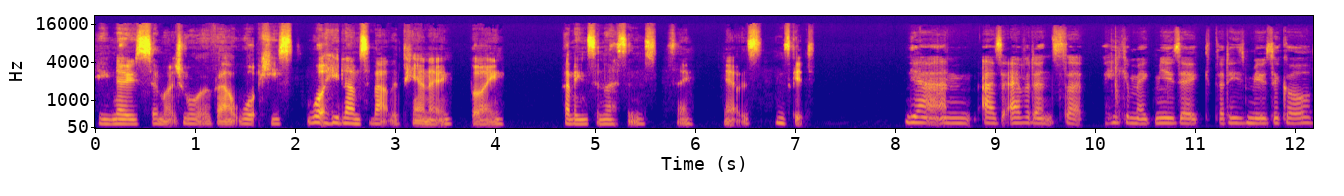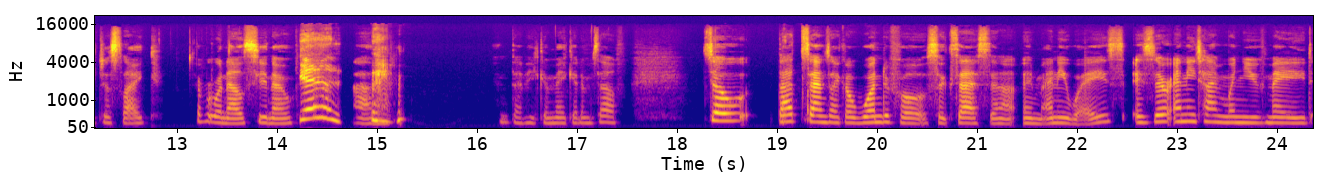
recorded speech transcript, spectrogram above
he knows so much more about what he's what he loves about the piano by having some lessons. So yeah, it was it was good. Yeah, and as evidence that he can make music, that he's musical, just like everyone else, you know. Yeah. Um, that he can make it himself. So that sounds like a wonderful success in, in many ways. Is there any time when you've made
